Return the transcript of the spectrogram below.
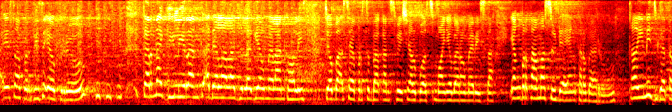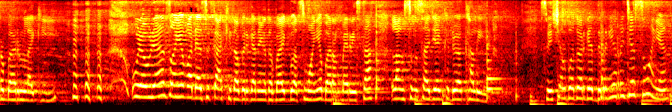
Eh sabar sih ya bro. Karena giliran adalah lagu-lagu yang melankolis. Coba saya persembahkan spesial buat semuanya bareng Merista. Yang pertama sudah yang terbaru. Kali ini juga terbaru lagi. Mudah-mudahan semuanya pada suka. Kita berikan yang terbaik buat semuanya bareng Merista. Langsung saja yang kedua kali. Spesial buat warga Deria Reja semuanya.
